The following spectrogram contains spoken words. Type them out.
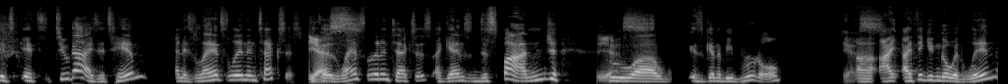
it's it's two guys. It's him and it's Lance Lynn in Texas. Because Yes. Lance Lynn in Texas against Desponge, yes. who uh, is going to be brutal. Yes. Uh, I, I think you can go with Lynn,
